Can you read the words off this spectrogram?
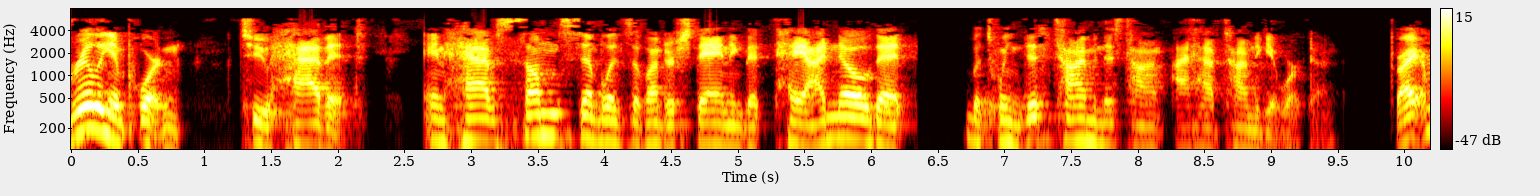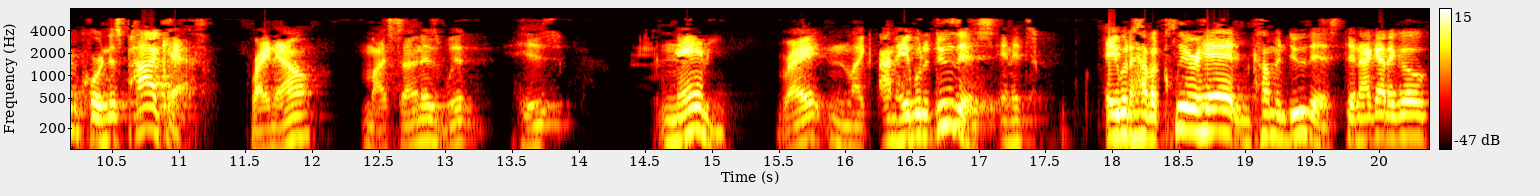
really important to have it and have some semblance of understanding that, hey, I know that between this time and this time, I have time to get work done. Right? I'm recording this podcast right now. My son is with his nanny, right? And like, I'm able to do this and it's able to have a clear head and come and do this. Then I got to go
